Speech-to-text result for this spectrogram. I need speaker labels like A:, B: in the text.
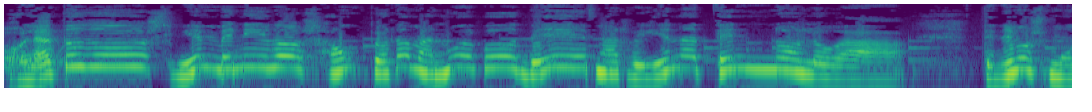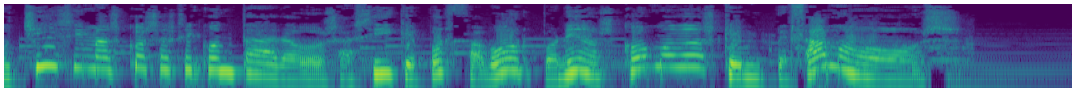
A: Hola a todos, bienvenidos a un programa nuevo de Marveliana Tecnóloga. Tenemos muchísimas cosas que contaros, así que por favor poneos cómodos que empezamos.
